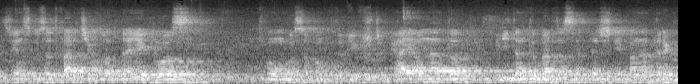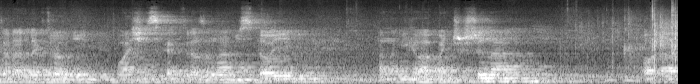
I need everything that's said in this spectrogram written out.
e, w związku z otwarciem oddaję głos dwóm osobom, które już czekają na to. Witam tu bardzo serdecznie pana dyrektora elektrowni Łasiska, która za nami stoi, pana Michała Pańczyszyna oraz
